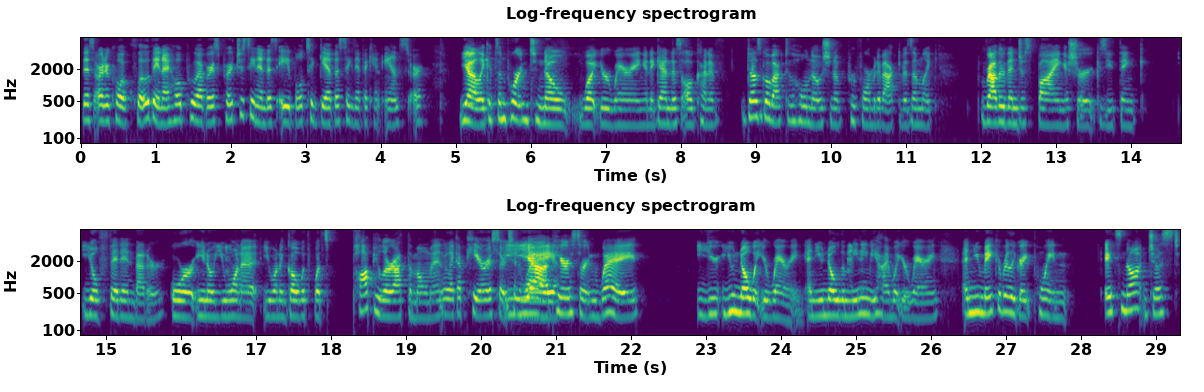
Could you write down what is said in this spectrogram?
this article of clothing? I hope whoever is purchasing it is able to give a significant answer. Yeah, like it's important to know what you're wearing. And again, this all kind of does go back to the whole notion of performative activism. Like, rather than just buying a shirt because you think you'll fit in better, or you know, you wanna you wanna go with what's popular at the moment. Or like appear a certain yeah, way. Yeah appear a certain way. You you know what you're wearing, and you know the meaning behind what you're wearing, and you make a really great point. It's not just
